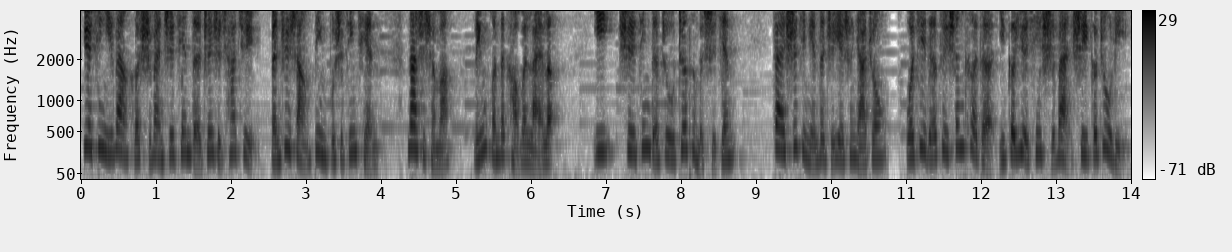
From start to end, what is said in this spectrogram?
月薪一万和十万之间的真实差距，本质上并不是金钱，那是什么？灵魂的拷问来了。一是经得住折腾的时间，在十几年的职业生涯中，我记得最深刻的一个月薪十万是一个助理。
